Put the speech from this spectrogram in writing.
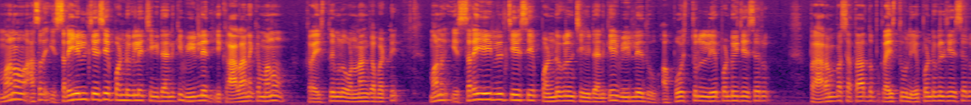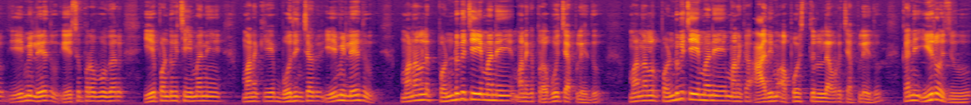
మనం అసలు ఇస్రాయిల్ చేసే పండుగలే చేయడానికి వీల్లేదు. ఈ కాలానికి మనం క్రైస్తవులు ఉన్నాం కాబట్టి మనం ఇస్రాయిల్ చేసే పండుగలను చేయడానికే వీల్లేదు. అపోస్తులు ఏ పండుగ చేశారు? ప్రారంభ శతాబ్దపు క్రైస్తవులు ఏ పండుగలు చేశారు? ఏమీ లేదు. యేసుప్రభు గారు ఏ పండుగ చేయమని మనకి బోధించాడు? ఏమీ లేదు. మనల్ని పండుగ చేయమని మనకి ప్రభు చెప్పలేదు. మనల్ని పండుగ చేయమని మనకి ఆదిమ అపోస్తులు ఎవరు చెప్పలేదు. కానీ ఈరోజు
